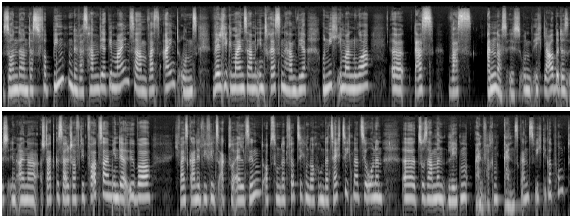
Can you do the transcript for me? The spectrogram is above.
sondern das Verbindende, was haben wir gemeinsam, was eint uns, welche gemeinsamen Interessen haben wir und nicht immer nur äh, das, was anders ist. Und ich glaube, das ist in einer Stadtgesellschaft wie Pforzheim, in der über ich weiß gar nicht, wie viel es aktuell sind, ob es 140 und auch 160 Nationen äh, zusammenleben, einfach ein ganz, ganz wichtiger Punkt.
